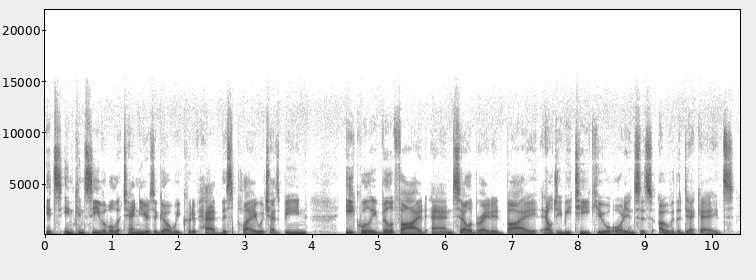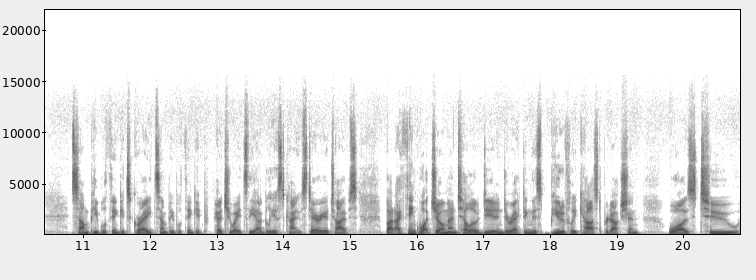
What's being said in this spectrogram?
it's inconceivable that 10 years ago we could have had this play, which has been equally vilified and celebrated by LGBTQ audiences over the decades. Some people think it's great. Some people think it perpetuates the ugliest kind of stereotypes. But I think what Joe Mantello did in directing this beautifully cast production was to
